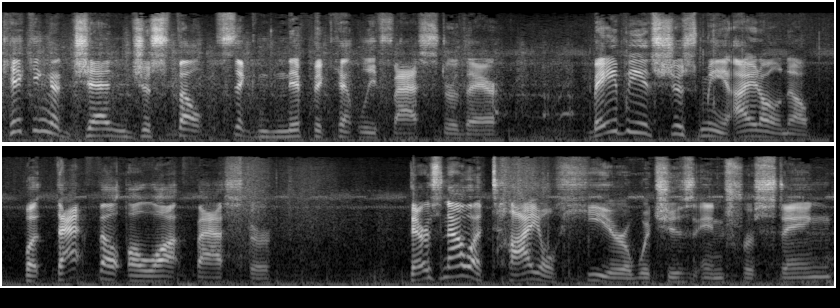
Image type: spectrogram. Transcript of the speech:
kicking a gen just felt significantly faster there. Maybe it's just me, I don't know. But that felt a lot faster. There's now a tile here, which is interesting.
